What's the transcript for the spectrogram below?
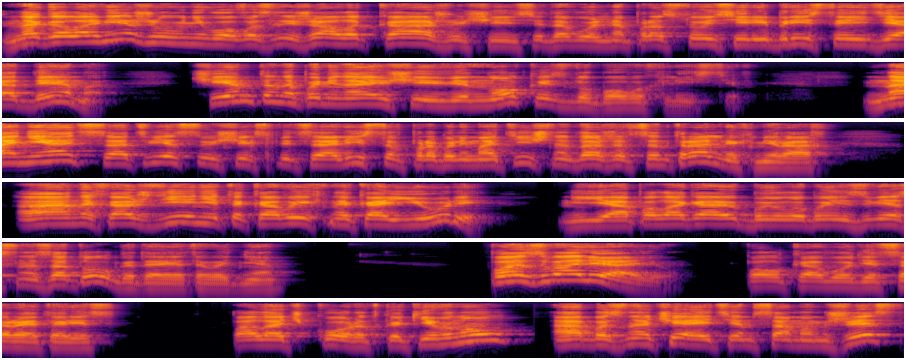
На голове же у него возлежала кажущаяся довольно простой серебристая диадема, чем-то напоминающая венок из дубовых листьев. Нанять соответствующих специалистов проблематично даже в центральных мирах, а нахождение таковых на Каюре, я полагаю, было бы известно задолго до этого дня. «Позволяю, полководец Ретерис». Палач коротко кивнул, обозначая тем самым жест,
